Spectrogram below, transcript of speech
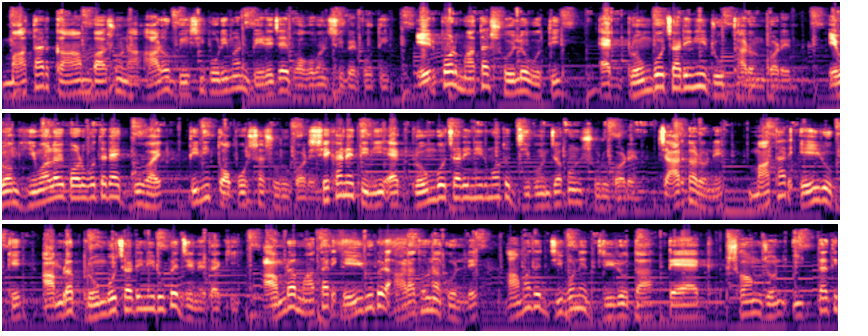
মাতার কাম বাসনা আরও বেশি পরিমাণ বেড়ে যায় ভগবান শিবের প্রতি। এরপর মাতা শৈলবতী এক ব্রহ্মচারিণীর রূপ ধারণ করেন এবং হিমালয় পর্বতের এক গুহায় তিনি তপস্যা শুরু করেন। সেখানে তিনি এক ব্রহ্মচারিণীর মতো জীবনযাপন শুরু করেন, যার কারণে মাতার এই রূপকে আমরা ব্রহ্মচারিণী রূপে জেনে থাকি। আমরা মাতার এই রূপের আরাধনা করলে আমাদের জীবনে দৃঢ়তা, ত্যাগ, সংযম ইত্যাদি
